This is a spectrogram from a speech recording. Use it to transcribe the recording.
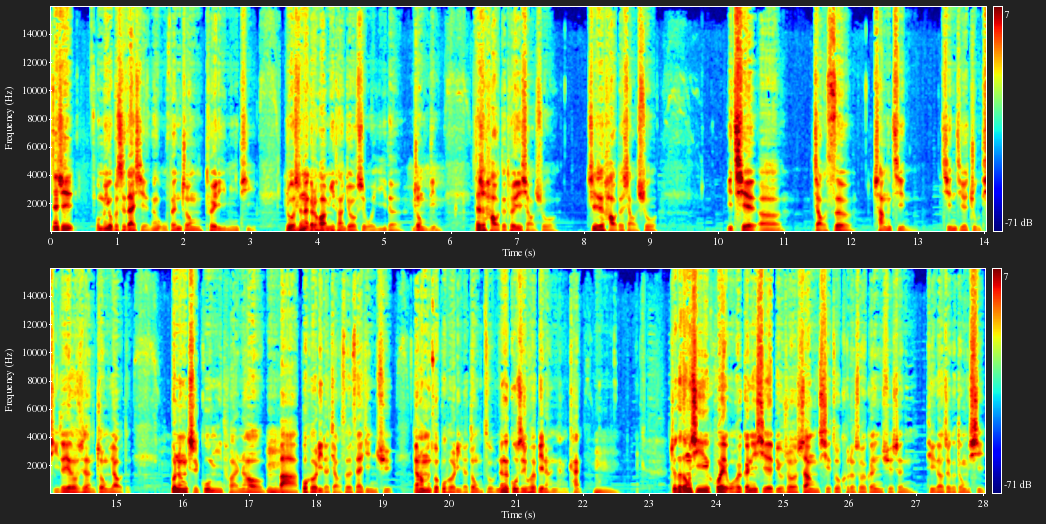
但是我们又不是在写那个五分钟推理谜题，如果是那个的话，谜团就是唯一的重点。但是好的推理小说，其实好的小说。一切呃，角色、场景、情节、主题，这些都是很重要的，不能只顾谜团，然后把不合理的角色塞进去，嗯、让他们做不合理的动作，那个故事就会变得很难看。嗯，这个东西会，我会跟一些，比如说上写作课的时候，跟学生提到这个东西，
